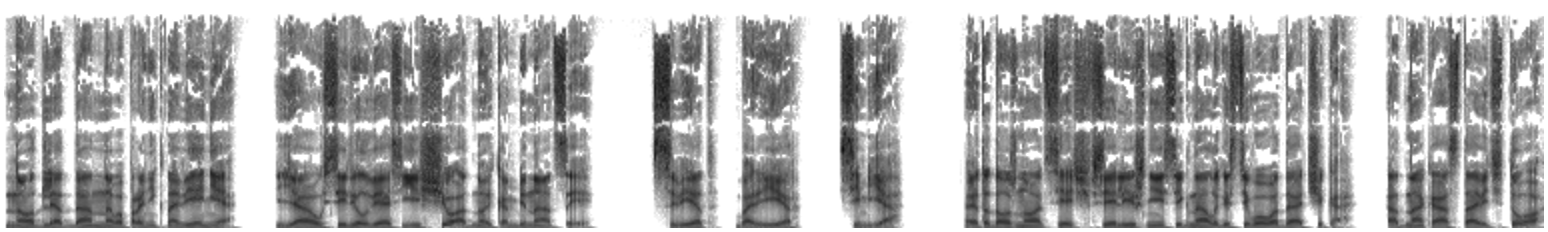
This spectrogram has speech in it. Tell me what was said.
Но для данного проникновения я усилил вязь еще одной комбинацией — свет, барьер, семья. Это должно отсечь все лишние сигналы гостевого датчика, однако оставить то,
